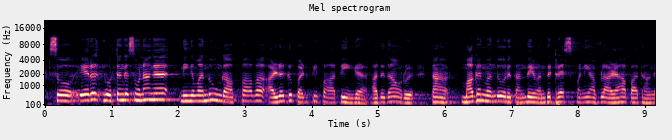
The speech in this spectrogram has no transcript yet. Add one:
ஸோ ஒருத்தங்க சொன்னாங்க நீங்கள் வந்து உங்கள் அப்பாவை அழகுபடுத்தி பார்த்தீங்க. அதுதான் ஒரு த மகன் வந்து ஒரு தந்தையை வந்து ட்ரெஸ் பண்ணி அவ்வளோ அழகாக பார்த்தாங்க.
